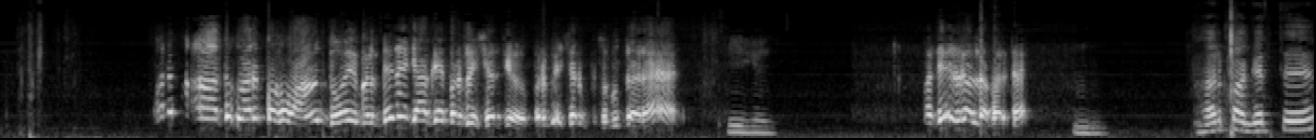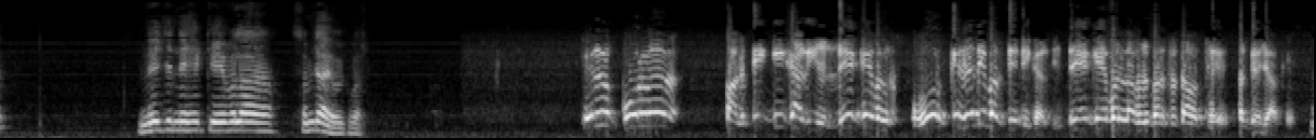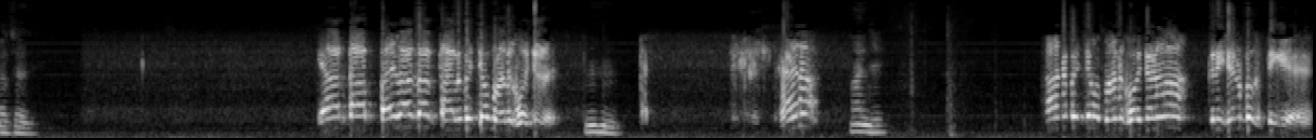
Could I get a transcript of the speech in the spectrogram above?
ਪਰਮਾਤਮਾ ਔਰ ਭਗਵਾਨ ਦੋਏ ਮਿਲਦੇ ਨੇ ਜਾ ਕੇ ਪਰਮੇਸ਼ਰ 'ਚ। ਪਰਮੇਸ਼ਰ ਸਮੁੰਦਰ ਹੈ। ਠੀਕ ਹੈ ਬਸ ਇਸ ਗੱਲ ਦਾ ਫ਼ਰਕ ਹੂੰ। ਹਰ ਭਗਤ ਨਿਜ ਨੇਹ ਕੇਵਲਾ ਸਮਝਾਇਓ ਇੱਕ ਵਾਰ। ਬਿਲਕੁਲ ਭਗਤੀ ਕੀ ਕਰਦੀ ਹੈ? ਦੇ ਕੇਵਲ ਹੋਰ ਕਿਸੇ ਦੀ ਭਗਤੀ ਨਹੀਂ ਕਰਦੀ। ਦੇ ਕੇਵਲ ਲਫ਼ਜ਼ ਵਰਤਦਾ ਉੱਥੇ ਅੱਗੇ ਜਾ ਕੇ। ਅੱਛਾ ਜੀ। ਜਾਂ ਤਾਂ ਪਹਿਲਾਂ ਤਾਂ ਤਨ ਵਿੱਚੋਂ ਮਨ ਖੋਜਣਾ। ਹੂੰ ਹੂੰ। ਹੈ ਨਾ? ਹਾਂਜੀ। ਤਨ ਵਿੱਚੋਂ ਮਨ ਖੋਜਣਾ ਕ੍ਰਿਸ਼ਨ ਭਗਤੀ ਹੈ।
